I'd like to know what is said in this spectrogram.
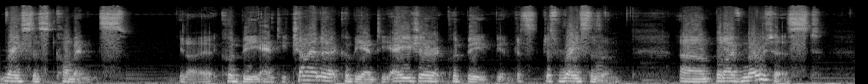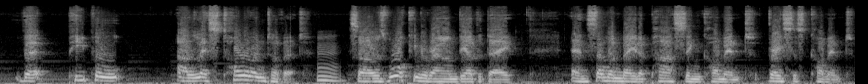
racist comments. You know, it could be anti-China, it could be anti-Asia, it could be you know, just just racism. Um, but I've noticed that people are less tolerant of it. Hmm. So I was walking around the other day, and someone made a passing comment, racist comment,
